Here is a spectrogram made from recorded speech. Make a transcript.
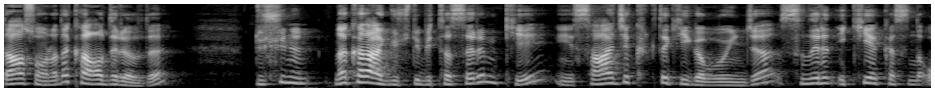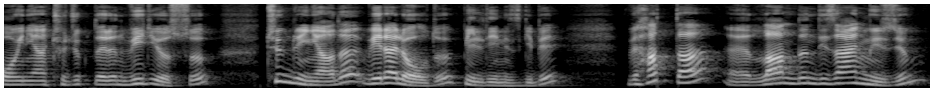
Daha sonra da kaldırıldı. Düşünün ne kadar güçlü bir tasarım ki e, sadece 40 dakika boyunca sınırın iki yakasında oynayan çocukların videosu tüm dünyada viral oldu bildiğiniz gibi. Ve hatta e, London Design Museum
